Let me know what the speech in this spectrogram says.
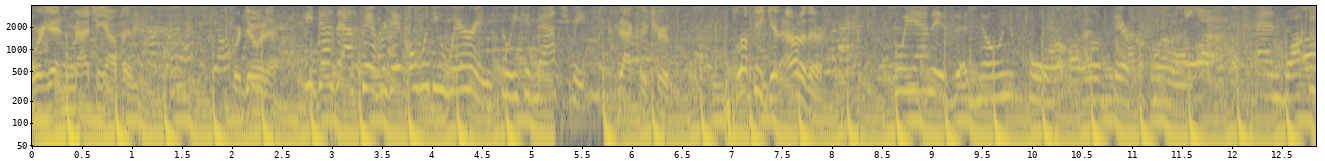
We're getting matching outfits. We're doing it. He does ask me every day, oh, what are you wearing? So he could match me. It's exactly true. Fluffy, get out of there. Hoi An is known for all of their clothes. And walking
